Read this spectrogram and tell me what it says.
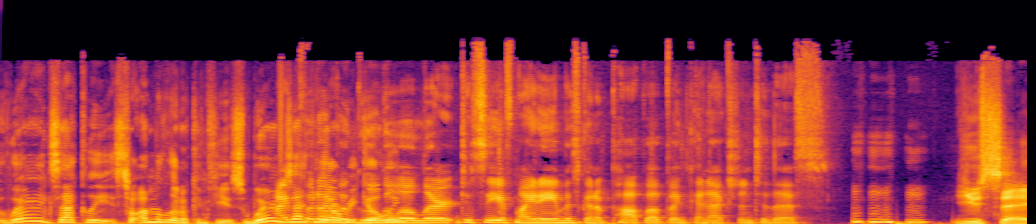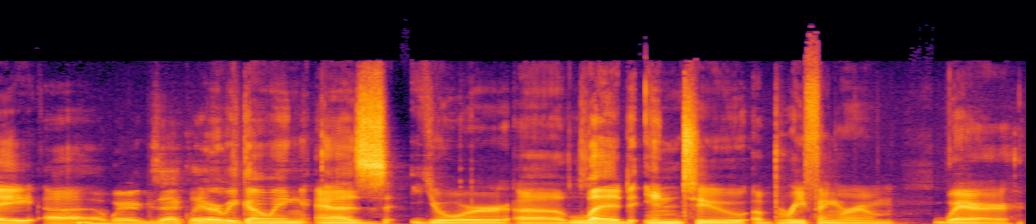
Where exactly? So I'm a little confused. Where I put exactly up are a we Google going? alert to see if my name is going to pop up in connection to this. You say, uh, where exactly are we going as you're uh, led into a briefing room where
